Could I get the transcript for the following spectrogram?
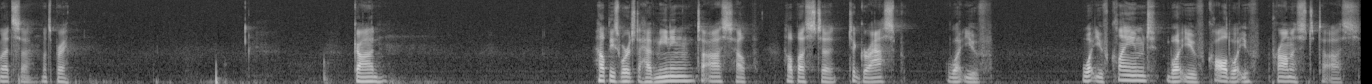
Let's, uh, let's pray. God, help these words to have meaning to us. Help, help us to, to grasp what you've, what you've claimed, what you've called, what you've promised to us.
